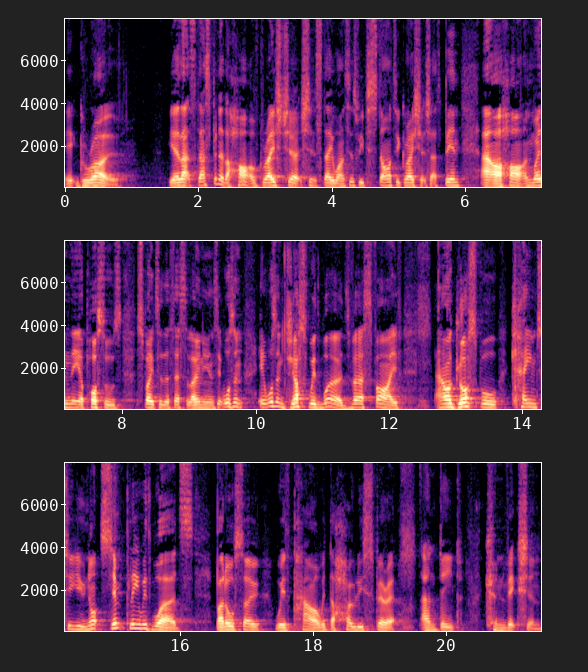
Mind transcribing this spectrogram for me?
it grow. Yeah, that's, that's been at the heart of Grace Church since day one. Since we've started Grace Church, that's been at our heart. And when the apostles spoke to the Thessalonians, it wasn't, it wasn't just with words. Verse 5 Our gospel came to you not simply with words, but also with power, with the Holy Spirit and deep conviction.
